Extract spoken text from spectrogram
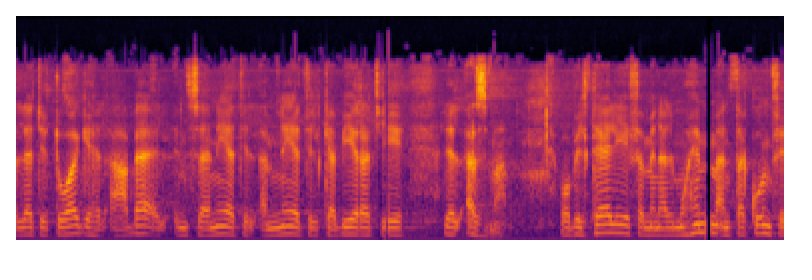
التي تواجه الأعباء الإنسانية الأمنية الكبيرة للأزمة. وبالتالي فمن المهم أن تكون في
